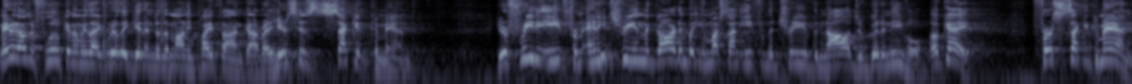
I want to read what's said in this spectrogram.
Maybe that was a fluke, and then we like really get into the Monty Python God, right? Here's his second command. You're free to eat from any tree in the garden, but you must not eat from the tree of the knowledge of good and evil. Okay, first, second command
